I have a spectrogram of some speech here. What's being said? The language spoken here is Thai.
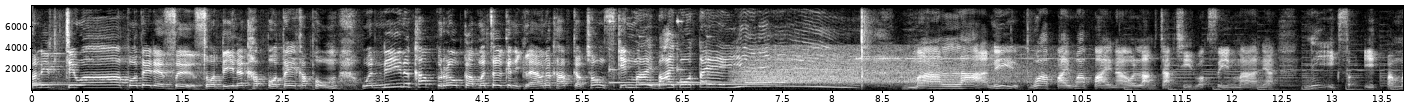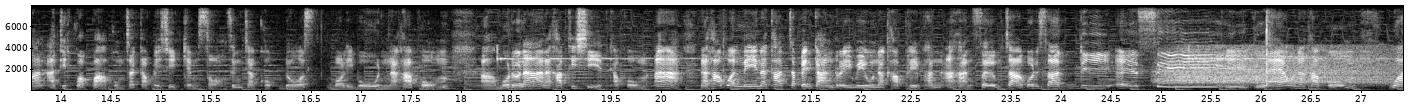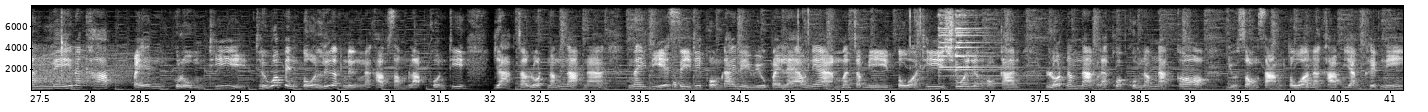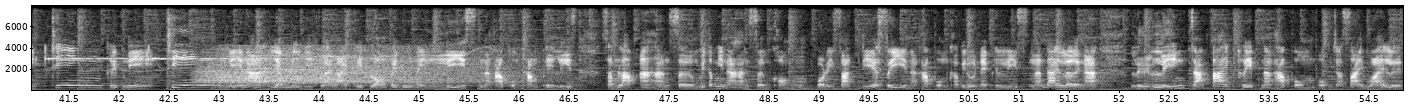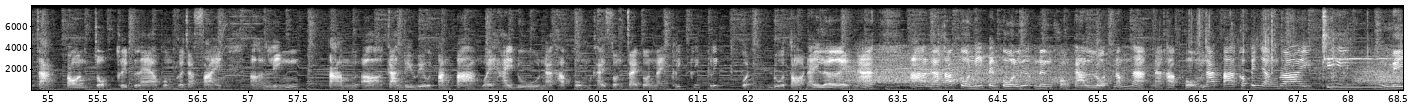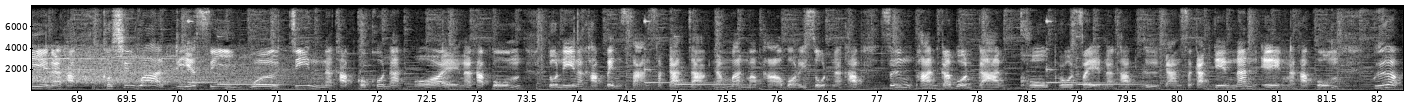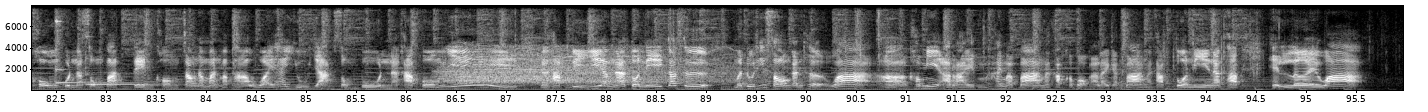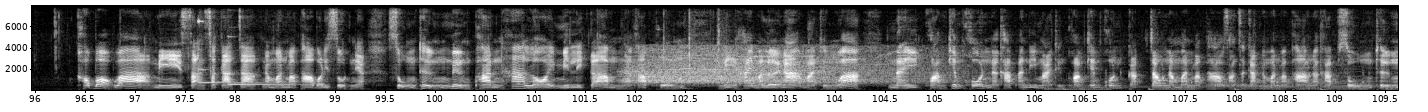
คอนิจิวาโปเต้เดสึสวัสดีนะครับโปเต้ครับผม วันนี้นะครับเรากลับมาเจอกันอีกแล้วนะครับ กับช่อง Skin My by โปเต้เย้มาล่ะนี่ว่าไปว่าไปนะหลังจากฉีดวัคซีนมาเนี่ยนี่อีกอีกประมาณอาทิตย์กว่าๆผมจะกลับไปฉีดเข็ม 2 ซึ่งจะครบโดสบริบูรณ์นะครับผมโมโดนานะครับที่ฉีดครับผมอ่านะครับวันนี้นะครับจะเป็นการรีวิวนะครับผลิตภัณฑ์อาหารเสริมจากบริษัท DAC อีกแล้วนะครับผม วันนี้นะครับเป็นกลุ่มที่ถือว่าเป็นตัวเลือกหนึ่งนะครับสำหรับคนที่อยากจะลดน้ำหนักนะ ใน DSC ที่ผมได้รีวิวไปแล้วเนี่ยมันจะมีตัวที่ช่วยเรื่องของการลดน้ำหนัก และควบคุมน้ำหนักก็อยู่ 2-3 ตัวนะครับอย่างคลิปนี้ทิ้งคลิปนี้ทิ้งนี่นะยังมีอีกหลาย ๆ คลิปลองไปดูในลิสต์นะครับผมทำเพลย์ลิสต์สำหรับอาหารเสริมวิตามินอาหารเสริมของบริษัท DSC นะครับผมเข้าไปดูในเพลย์ลิสต์นั้นได้เลยนะหรือลิงก์จากใต้คลิปนะครับผมผมจะใส่ไว้หรือจากตอนจบคลิปแล้ว ผมก็จะใส่ลิงก์ตามการรีวิวต่างๆ ไว้ให้ดูนะครับผมใครสนใจตัวไหนคลิกคลิกคลิกกดดูต่อได้เลยนะอ่านะครับตัวนี้เป็นตัวเลือกหนึ่งของการลดน้ำหนักนะครับผมหน้าตาก็เป็นอย่างไรทิ้งนี่นะครับเขาชื่อว่า DSC Virgin นะครับ Coconut Oil นะครับผมตัวนี้นะครับเป็นสารสกัดจากน้ำมันมะพร้าวบริสุทธิ์นะครับซึ่งผ่านกระบวนการ Co-process นะครับคือการสกัดเย็นนั่นเองนะครับผม พื่อคงคุณสมบัติเด่นของเจ้าน้ำมันมะพร้าวไว้ให้อยู่อย่างสมบูรณ์นะครับผมเย้นะครับดีเยี่ยมนะตัวนี้ก็คือมาดูที่ซองกันเถอะว่าเอ่อเขามีอะไรให้มาบ้างนะครับเขาบอกอะไรกันบ้างนะครับ ตัวนี้นะครับเห็นเลยว่า เขาบอกว่ามีสารสกัดจากน้ำมันมะพร้าวบริสุทธิ์เนี่ยสูงถึง 1,500 มิลลิกรัมนะครับผมนี่ให้มาเลยนะมาถึงว่าในความเข้มข้นนะครับอันนี้หมายถึงความเข้มข้นกับเจ้าน้ำมันมะพร้าวสารสกัดน้ำมันมะพร้าวนะครับสูงถึง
